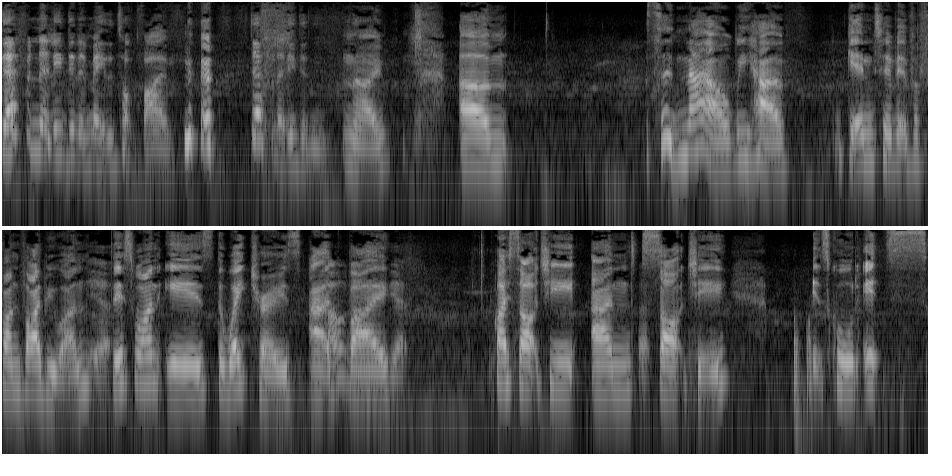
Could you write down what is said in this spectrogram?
definitely didn't make the top five. definitely didn't. No. Um. So now we have get into a bit of a fun vibey one. Yeah. This one is the Waitrose ad Oh, by nice. yeah. by Saatchi and Saatchi. It's called It's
